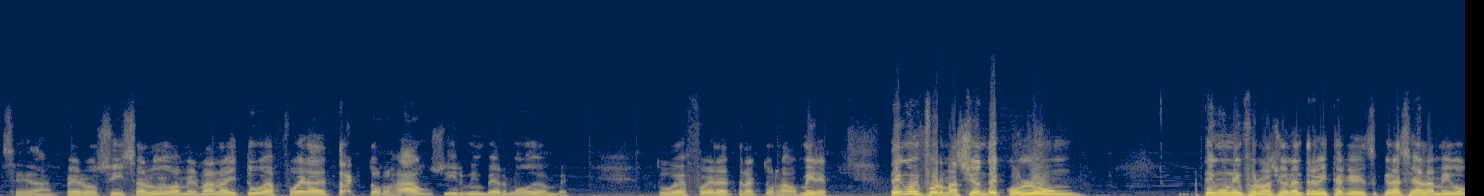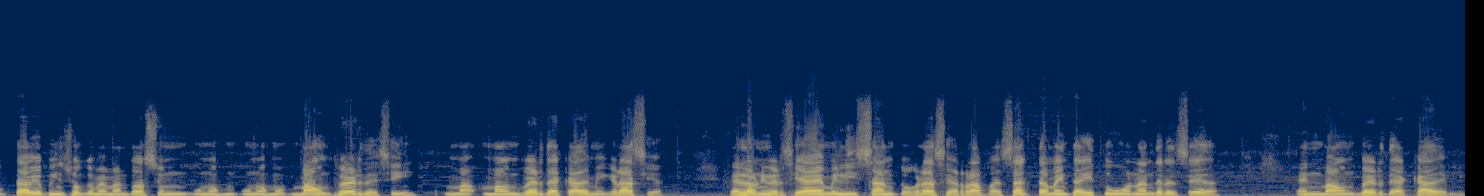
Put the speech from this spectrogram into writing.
se dan. Pero sí, saludo a mi hermano, ahí estuve afuera de Tractor House, Irving Bermúdez, hombre. Estuve afuera de Tractor House. Mire, tengo información de Colón, tengo una información, una entrevista que gracias al amigo Octavio Pinzón que me mandó hace unos, unos Mount Verde, ¿sí? Mount Verde Academy, gracias. Es la Universidad de Emily Santos, gracias Rafa, exactamente, ahí estuvo Nander de Seda en Mount Verde Academy.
